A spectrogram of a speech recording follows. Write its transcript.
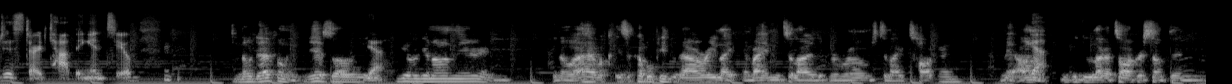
just start tapping into. no, definitely. Yeah. So yeah, you ever get on there and, you know, I have a, it's a couple people that already like invite me to a lot of different rooms to like talking I I yeah. you could do like a talk or something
